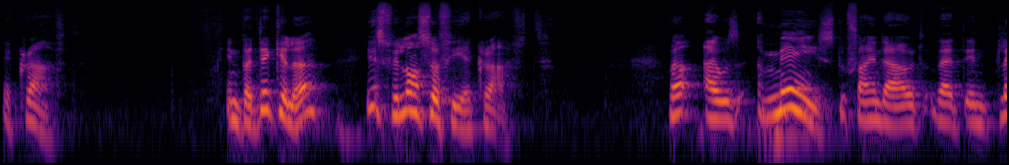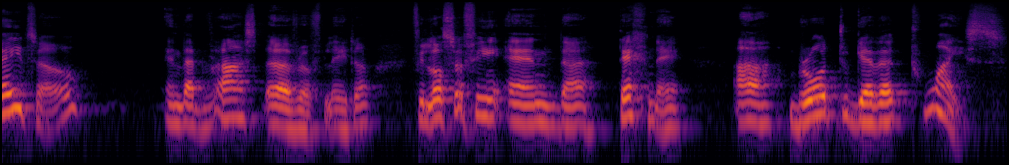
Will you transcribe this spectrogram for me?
a craft? In particular, is philosophy a craft? Well, I was amazed to find out that in Plato, in that vast oeuvre of Plato, philosophy and uh, techne are brought together twice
